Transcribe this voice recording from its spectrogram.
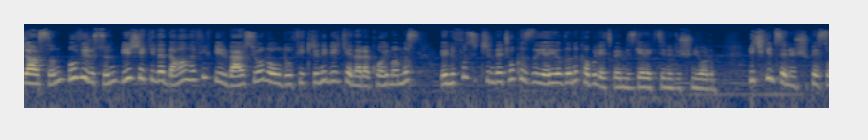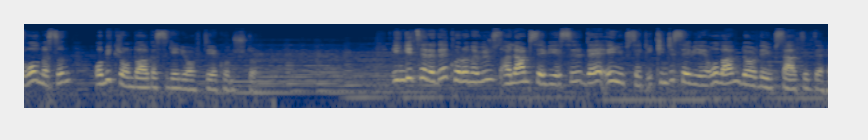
Johnson, bu virüsün bir şekilde daha hafif bir versiyon olduğu fikrini bir kenara koymamız ve nüfus içinde çok hızlı yayıldığını kabul etmemiz gerektiğini düşünüyorum. Hiç kimsenin şüphesi olmasın, omikron dalgası geliyor diye konuştu. İngiltere'de koronavirüs alarm seviyesi de en yüksek ikinci seviye olan 4'e yükseltildi.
